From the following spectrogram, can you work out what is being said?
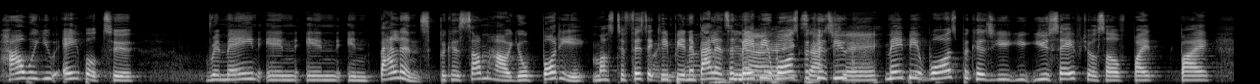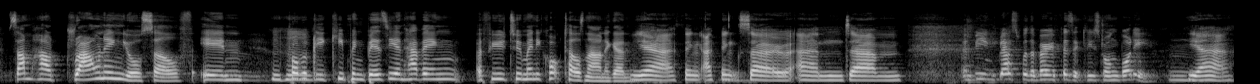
How were you able to remain in in in balance? Because somehow your body must have physically been in balance, and maybe it was because you maybe it was because you you, you saved yourself by by somehow drowning yourself in Mm-hmm. probably keeping busy and having a few too many cocktails now and again. Yeah, I think I think so. And um, and being blessed with a very physically strong body. yeah,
